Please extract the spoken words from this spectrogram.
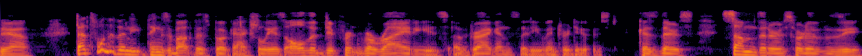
Yeah. That's one of the neat things about this book, actually, is all the different varieties of dragons that you've introduced. Because there's some that are sort of the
